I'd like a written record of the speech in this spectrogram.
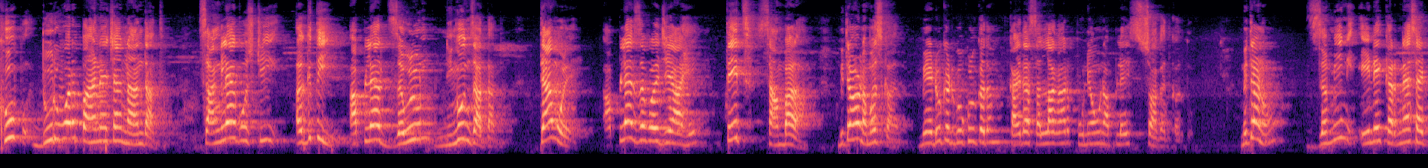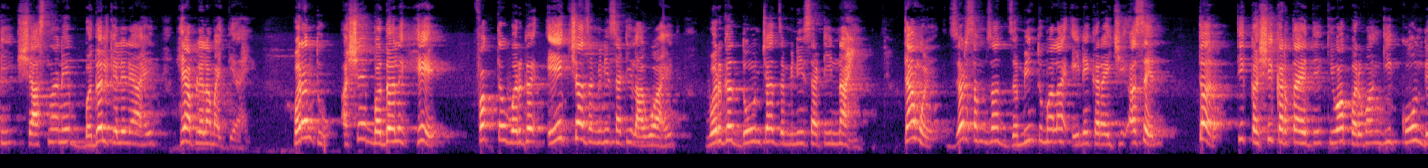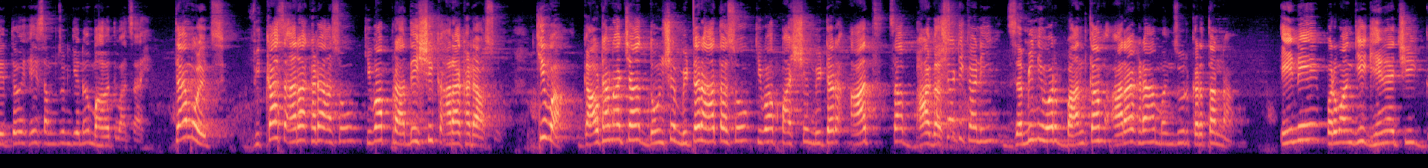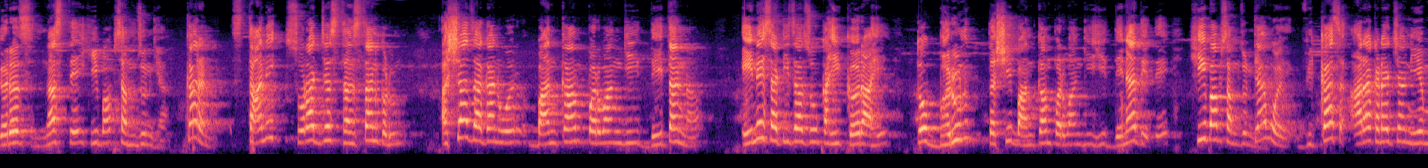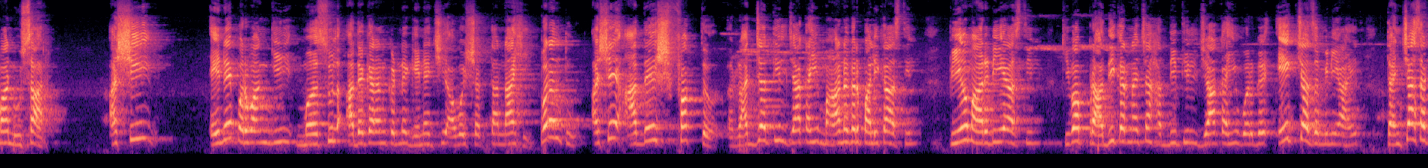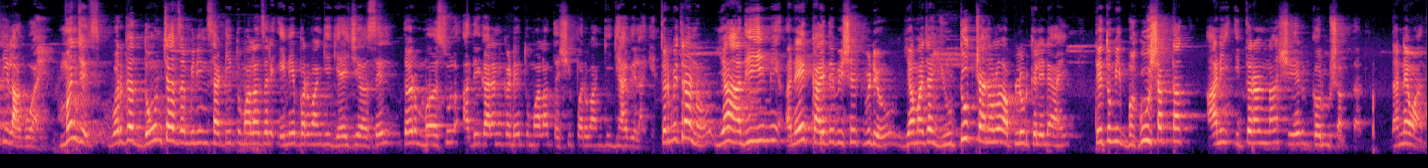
खूप दूरवर पाहण्याच्या नांदात चांगल्या गोष्टी अगदी आपल्या जवळून निघून जातात. त्यामुळे आपल्या जवळ जे आहे तेच सांभाळा. मित्रांनो नमस्कार. मी ॲडव्होकेट गोकुळ कदम कायदा सल्लागार पुण्याहून आपले स्वागत करतो. मित्रांनो जमीन येणे करण्यासाठी शासनाने बदल केलेले आहेत हे आपल्याला माहिती आहे. परंतु असे बदल हे फक्त वर्ग एकच्या जमिनीसाठी लागू आहेत. वर्ग दोनच्या जमिनीसाठी नाही. त्यामुळे जर समजा जमीन तुम्हाला येणे करायची असेल तर ती कशी करता येते किंवा परवानगी कोण देतं हे समजून घेणं महत्त्वाचं आहे. त्यामुळेच विकास आराखडा असो किंवा प्रादेशिक आराखडा असो किंवा गावठाणाच्या दोनशे मीटर आत असो किंवा पाचशे मीटर आतचा भाग अशा ठिकाणी जमिनीवर बांधकाम आराखडा मंजूर करताना येणे परवानगी घेण्याची गरज नसते ही बाब समजून घ्या. कारण स्थानिक स्वराज्य संस्थांकडून अशा जागांवर बांधकाम परवानगी देताना येण्यासाठीचा जो काही कर आहे तो भरून तशी बांधकाम परवानगी ही देण्यात येते ही बाब समजून त्यामुळे विकास आराखड्याच्या नियमानुसार अशी येणे परवानगी महसूल अधिकाऱ्यांकडनं घेण्याची आवश्यकता नाही. परंतु असे आदेश फक्त राज्यातील ज्या काही महानगरपालिका असतील P M R D A असतील किंवा प्राधिकरणाच्या हद्दीतील ज्या काही वर्ग एकच्या जमिनी आहेत त्यांच्यासाठी लागू आहे. म्हणजेच वर्ग दोनच्या जमिनींसाठी तुम्हाला जर येणे परवानगी घ्यायची असेल तर महसूल अधिकाऱ्यांकडे तुम्हाला तशी परवानगी घ्यावी लागेल. तर मित्रांनो या आधीही मी अनेक कायदेविषयक व्हिडिओ या माझ्या यूट्यूब चॅनलवर अपलोड केलेले आहे ते तुम्ही बघू शकतात आणि इतरांना शेअर करू शकतात. धन्यवाद.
